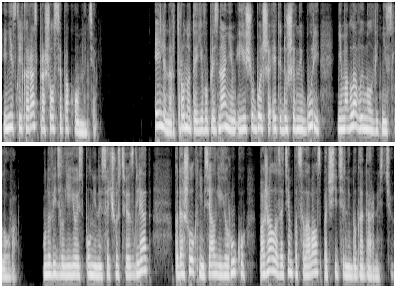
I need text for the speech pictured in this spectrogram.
и несколько раз прошелся по комнате. Эйлинор, тронутая его признанием и еще больше этой душевной бури, не могла вымолвить ни слова. Он увидел ее исполненный сочувствия взгляд, подошел к ней, взял ее руку, пожал, а затем поцеловал с почтительной благодарностью.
